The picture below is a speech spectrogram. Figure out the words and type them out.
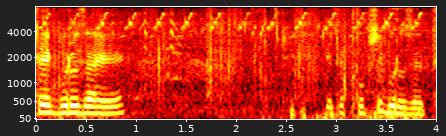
इथे एक बुरुज आहे. इथे खूपसे बुरुज आहेत.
